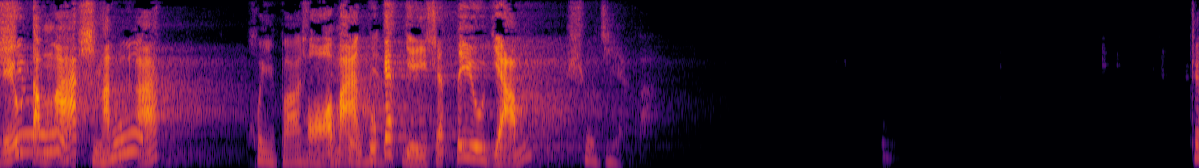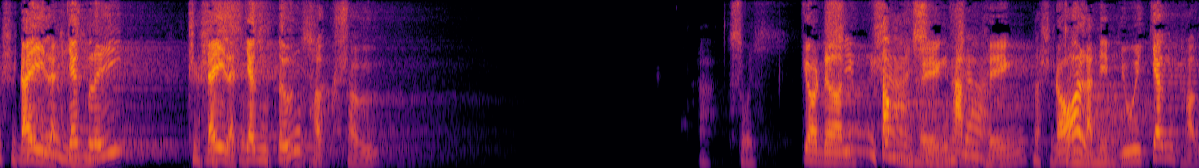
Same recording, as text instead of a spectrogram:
nếu tâm ác hành ác thọ mạng của các vị sẽ tiêu giảm. Đây là chân lý. Đây là chân tướng thật sự cho nên tâm thiện hành thiện đó là niềm vui chân thật.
